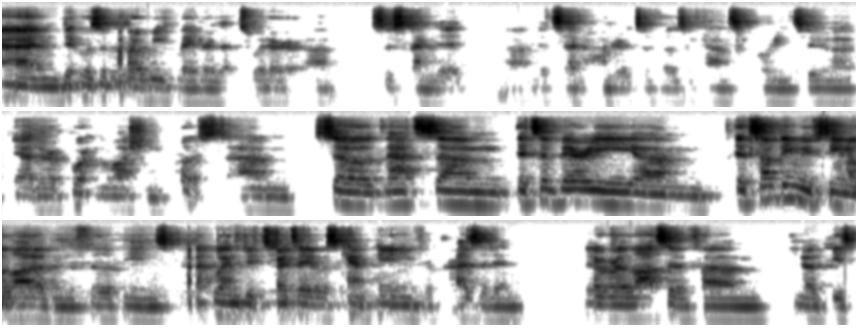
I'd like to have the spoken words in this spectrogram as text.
And it was about a week later that Twitter um, suspended. Um, it said hundreds of those accounts, according to uh, yeah, the report in the Washington Post. Um, so that's um, it's a very um, it's something we've seen a lot of in the Philippines. Back when Duterte was campaigning for president, there were lots of um, you know these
